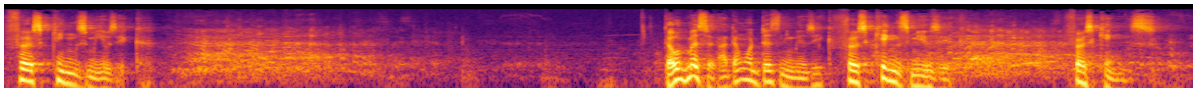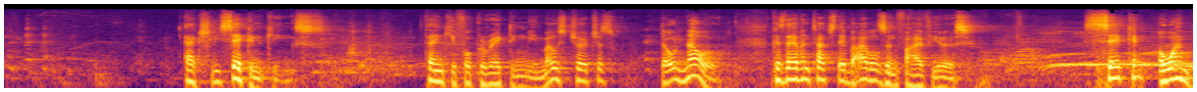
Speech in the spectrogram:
First Kings music. Don't miss it. I don't want Disney music. First Kings music. First Kings. Actually, Second Kings. Thank you for correcting me. Most churches don't know because they haven't touched their Bibles in five years. Second, oh, I'm,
